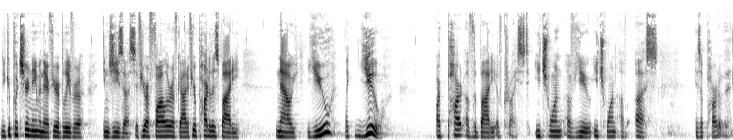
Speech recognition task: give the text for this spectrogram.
You could put your name in there if you're a believer in Jesus, if you're a follower of God, if you're part of this body. Now, you, like you, are part of the body of Christ. Each one of you, each one of us is a part of it.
